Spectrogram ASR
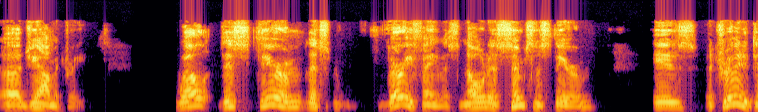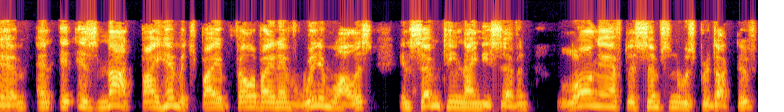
uh, geometry. Well, this theorem that's very famous, known as Simson's theorem, is attributed to him, and it is not by him. It's by a fellow by the name of William Wallace in 1797, long after Simson was productive,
